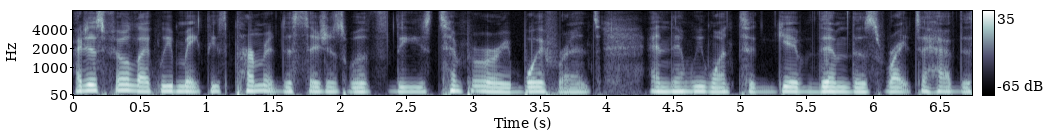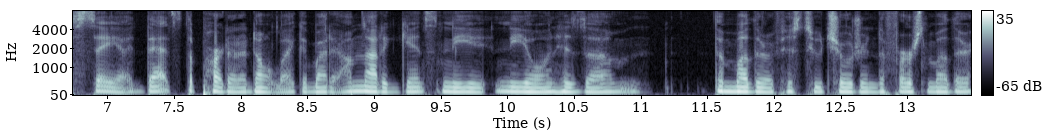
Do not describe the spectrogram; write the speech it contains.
i just feel like we make these permanent decisions with these temporary boyfriends and then we want to give them this right to have this say. That's the part that i don't like about it. I'm not against Ne-Yo and his um the mother of his two children the first mother.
